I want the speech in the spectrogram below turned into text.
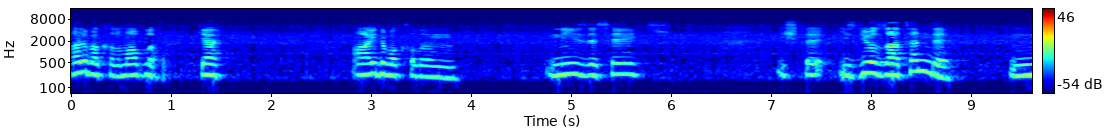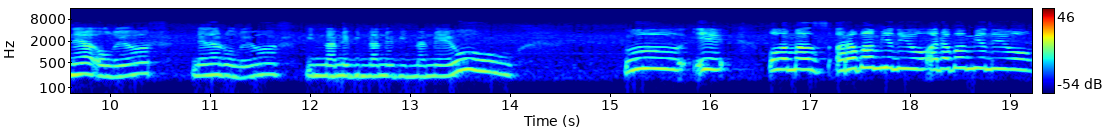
Hadi bakalım abla gel. Haydi bakalım. Ne izlesek? İşte izliyor zaten de ne oluyor? Neler oluyor? Bilmem ne bilmem ne bilmem ne. Oo. Oo, e, olamaz. Arabam yanıyor. Arabam yanıyor.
